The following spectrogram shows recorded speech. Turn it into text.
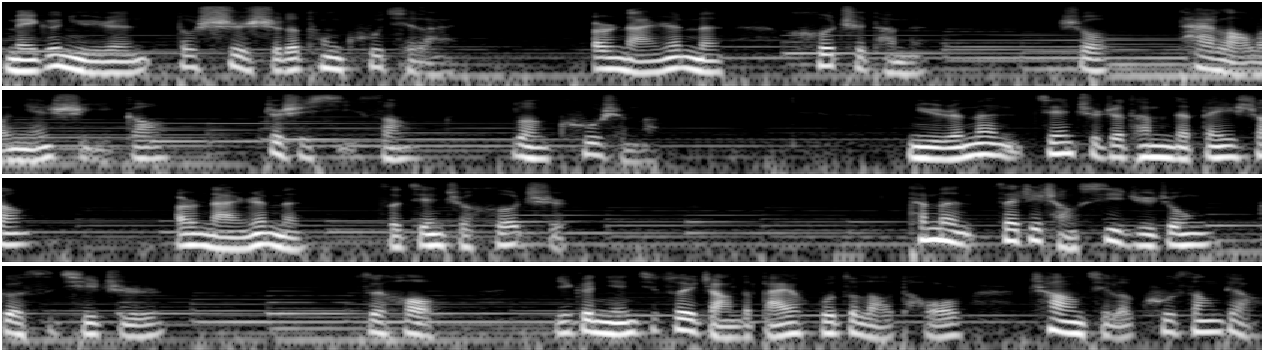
每个女人都适时的痛哭起来，而男人们呵斥他们，说太姥姥年事已高，这是喜丧，乱哭什么？女人们坚持着他们的悲伤，而男人们则坚持呵斥。他们在这场戏剧中各司其职。最后，一个年纪最长的白胡子老头唱起了哭丧调，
